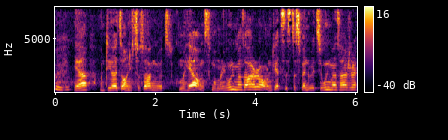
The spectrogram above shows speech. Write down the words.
Mhm. Ja, und dir jetzt auch nicht zu sagen, jetzt komm mal her und jetzt mach mal eine Juni-Massage und jetzt ist das, wenn du jetzt Juni-Massage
